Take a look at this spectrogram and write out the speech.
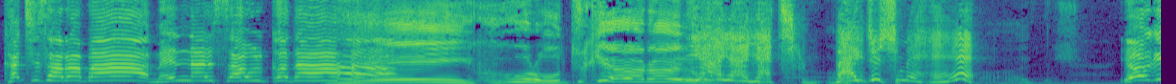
같이 살아봐. 맨날 싸울 거다. 에이, 그걸 어떻게 알아요? 야야야, 지금 말 조심해. 여기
